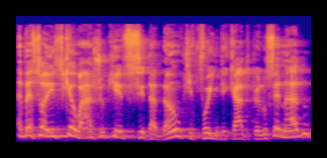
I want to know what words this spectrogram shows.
É só isso que eu acho que esse cidadão que foi indicado pelo Senado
